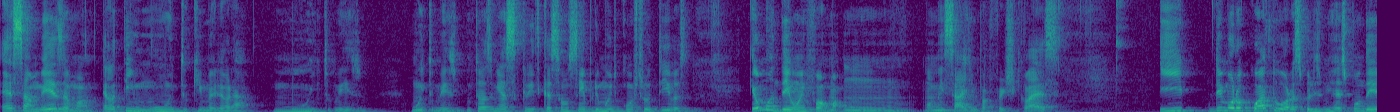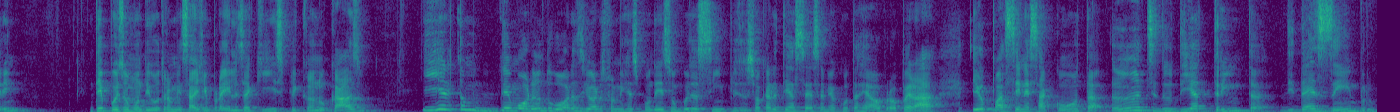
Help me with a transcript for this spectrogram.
Essa mesa, mano, ela tem muito que melhorar. Muito mesmo. Muito mesmo. Então as minhas críticas são sempre muito construtivas. Eu mandei uma, informa um, uma mensagem para First Class e demorou 4 horas para eles me responderem depois eu mandei outra mensagem para eles aqui, explicando o caso. E eles estão demorando horas e horas para me responder. São coisas simples. Eu só quero ter acesso à minha conta real para operar. Eu passei nessa conta antes do dia 30 de dezembro.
